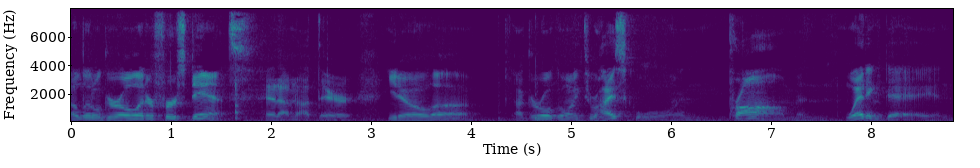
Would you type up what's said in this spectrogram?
A little girl at her first dance, and I'm not there. You know, uh, a girl going through high school and prom and wedding day, and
